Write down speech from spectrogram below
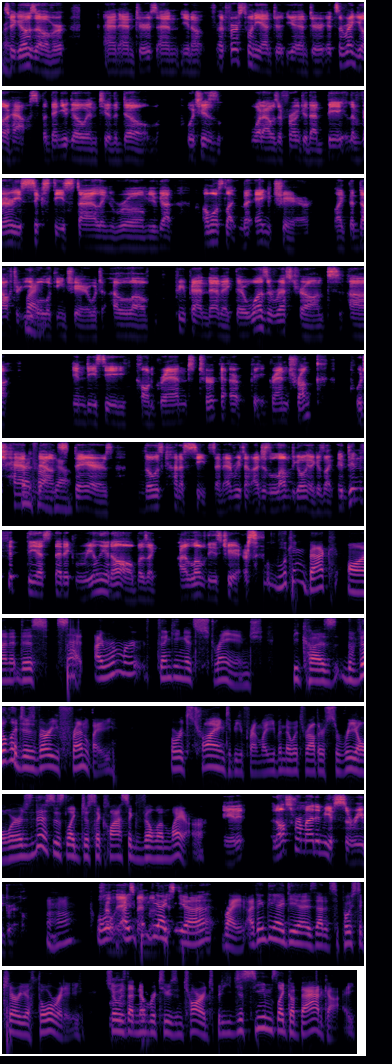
So he goes over and enters, and you know, at first when you enter, you enter, it's a regular house, but then you go into the dome, which is what I was referring to that big, the very 60s styling room. You've got almost like the egg chair, like the Doctor Right. Evil looking chair, which I love. Pre-pandemic, there was a restaurant uh, in DC called Grand Turk or Grand Trunk, which had Grand Trunk, yeah. downstairs those kind of seats. And every time I just loved going there because like it didn't fit the aesthetic really at all, but it's like I love these chairs. Looking back on this set, I remember thinking it's strange because the village is very friendly, or it's trying to be friendly, even though it's rather surreal. Whereas this is like just a classic villain lair. it it also reminded me of Cerebro. hmm Well, I think the idea, right? I think the idea is that it's supposed to carry authority, shows Mhm. that number two's in charge, but he just seems like a bad guy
